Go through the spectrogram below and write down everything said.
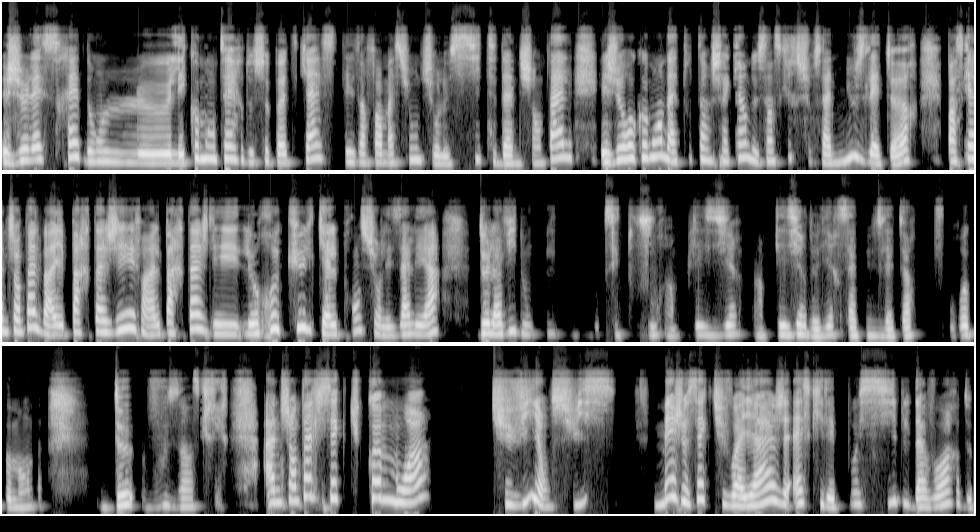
Je laisserai dans les commentaires de ce podcast les informations sur le site d'Anne Chantal et je recommande à tout un chacun de s'inscrire sur sa newsletter parce qu'Anne Chantal va partager, enfin elle partage le recul qu'elle prend sur les aléas de la vie. Donc c'est toujours un plaisir, un plaisir de lire sa newsletter. Je vous recommande de vous inscrire. Anne Chantal, je sais que tu, comme moi, tu vis en Suisse, mais je sais que tu voyages. Est-ce qu'il est possible d'avoir, de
